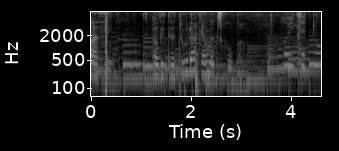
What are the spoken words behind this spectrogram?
Assim: a literatura é uma desculpa. A literatura.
